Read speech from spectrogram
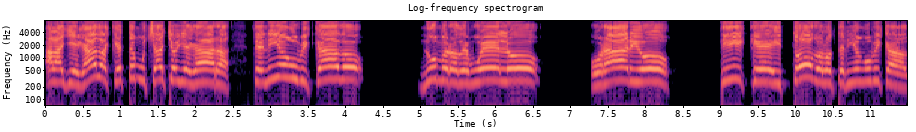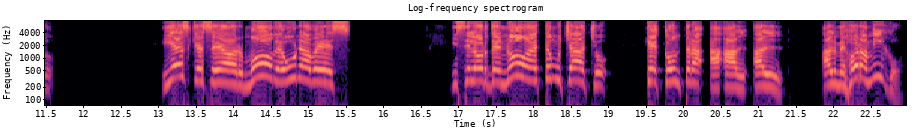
a la llegada que este muchacho llegara. Tenían ubicado número de vuelo, horario, ticket y todo lo tenían ubicado. Y es que se armó de una vez y se le ordenó a este muchacho que contra al, al, al mejor amigo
